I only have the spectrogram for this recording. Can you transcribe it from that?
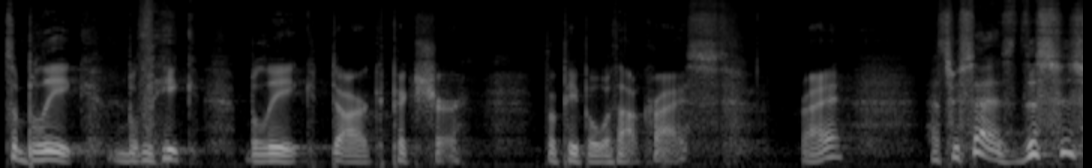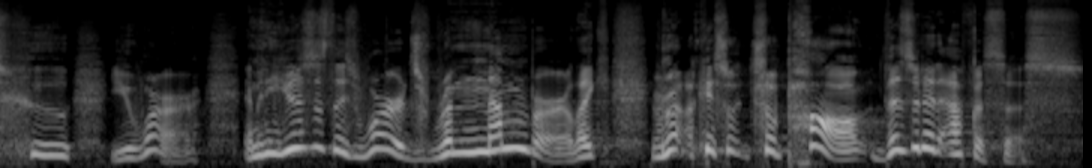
It's a bleak bleak bleak dark picture for people without christ right that's who says. This is who you were. I mean, he uses these words, remember. Like, okay, so, so Paul visited Ephesus,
